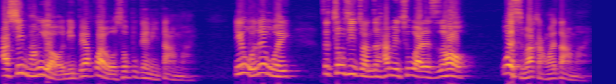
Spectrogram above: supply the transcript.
啊，新朋友，你不要怪我说不给你大买，因为我认为在中期转折还没出来的时候，为什么要赶快大买？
